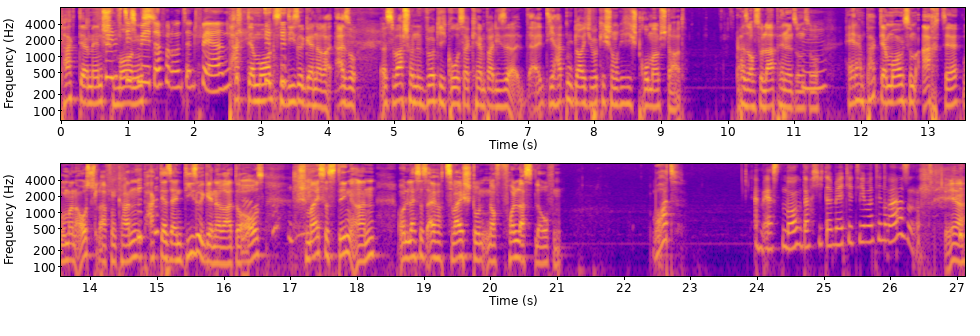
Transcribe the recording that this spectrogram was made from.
Packt der Mensch 50 morgens, Meter von uns entfernt. packt der morgens einen Dieselgenerator. Also, es war schon ein wirklich großer Camper. Diese, die hatten, glaube ich, wirklich schon richtig Strom am Start. Also auch Solarpanels und so. Mhm. Hey, dann packt er morgens um 8, wo man ausschlafen kann, packt er seinen Dieselgenerator aus, schmeißt das Ding an und lässt es einfach zwei Stunden auf Volllast laufen. What? Am ersten Morgen dachte ich, da mäht jetzt jemand den Rasen. Ja.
